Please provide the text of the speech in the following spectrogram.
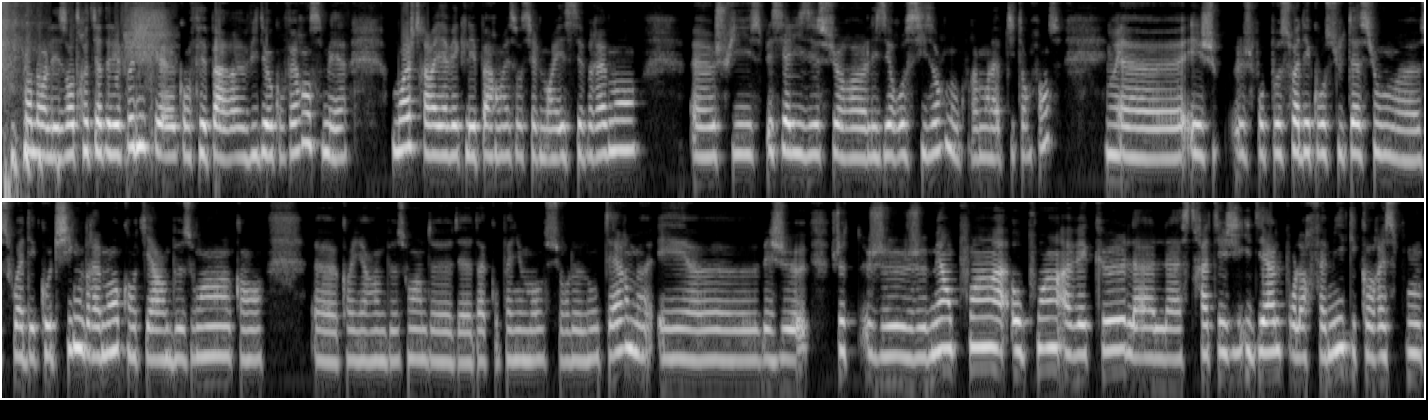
pendant les entretiens téléphoniques euh, qu'on fait par euh, vidéoconférence. Mais moi je travaille avec les parents essentiellement et c'est vraiment euh, je suis spécialisée sur euh, les 0-6 ans, donc vraiment la petite enfance. Euh, et je, je, propose soit des consultations, euh, soit des coachings, vraiment quand il y a un besoin, quand quand il y a un besoin d'accompagnement sur le long terme. Et ben je, je, je, je, mets en point, au point avec eux la, la stratégie idéale pour leur famille qui correspond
